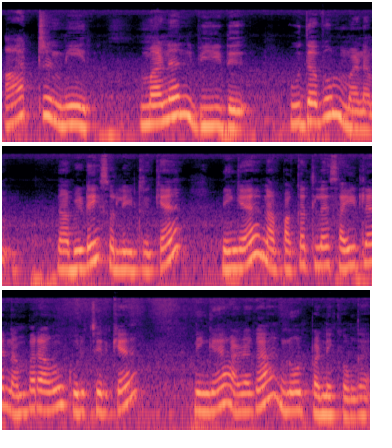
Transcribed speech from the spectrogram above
ஆற்று நீர். மணல் வீடு. உதவும் மனம். நான் விடை சொல்லிகிட்ருக்கேன் இருக்கேன். நீங்கள் நான் பக்கத்தில் சைடில் நம்பராகவும் குறிச்சிருக்கேன். நீங்கள் அழகாக நோட் பண்ணிக்கோங்க.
